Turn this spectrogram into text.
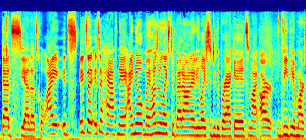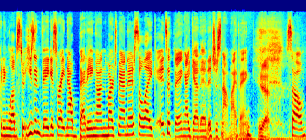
That's yeah, that's cool. I it's it's a it's a half nay. I know my husband likes to bet on it. He likes to do the brackets. My our VP of marketing loves to. He's in Vegas right now betting on March Madness. So like it's a thing. I get it. It's just not my thing. Yeah. So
